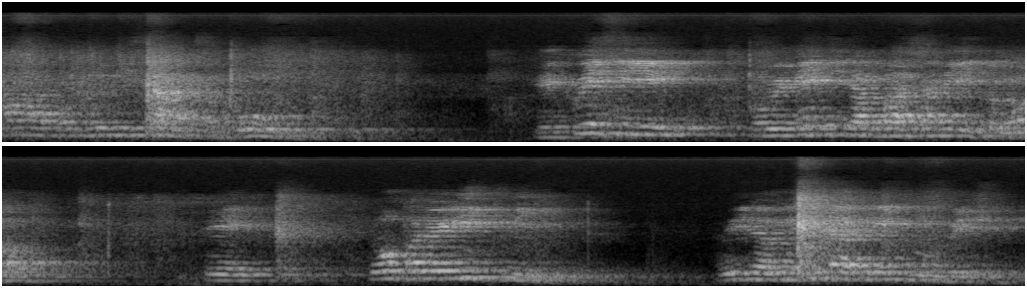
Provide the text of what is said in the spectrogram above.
Ah, sempre distanza, boom. E questi movimenti di abbassamento, no? E operano i ritmi, quindi la musica ritmo invece.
